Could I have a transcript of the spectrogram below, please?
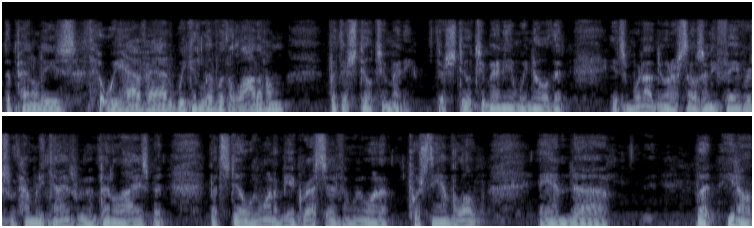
the penalties that we have had, we can live with a lot of them, but there's still too many. There's still too many, and we know that it's we're not doing ourselves any favors with how many times we've been penalized, but but still we want to be aggressive and we want to push the envelope, and. Uh, but you know,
